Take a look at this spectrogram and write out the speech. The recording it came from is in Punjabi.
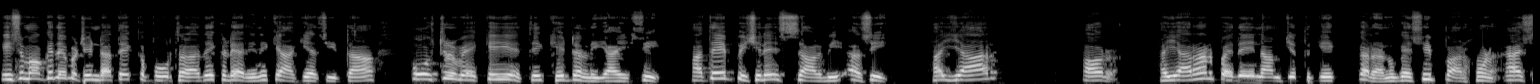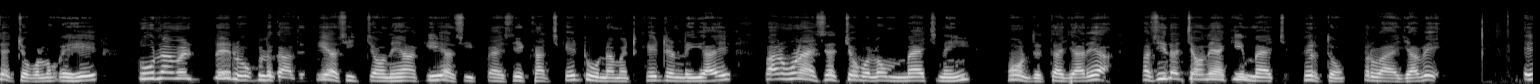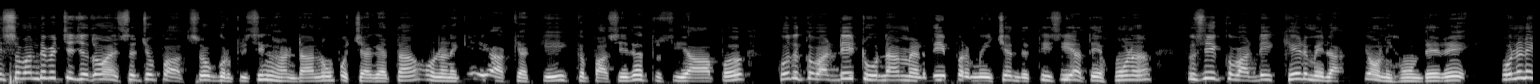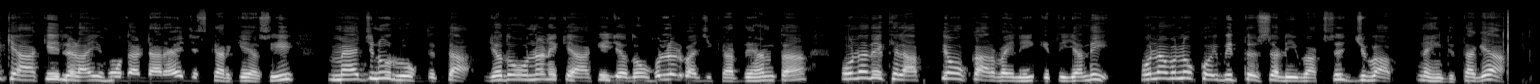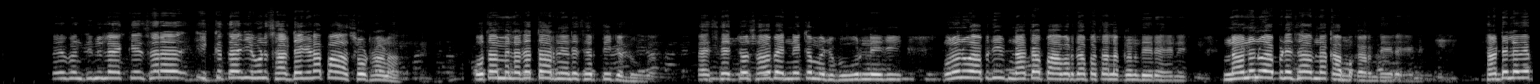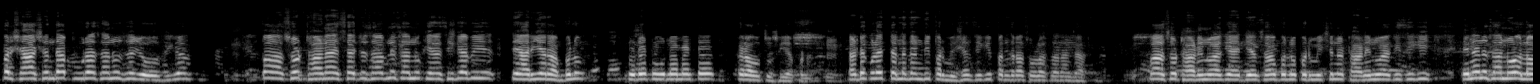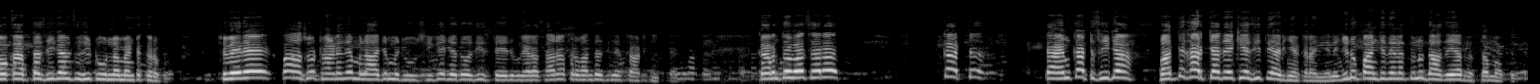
ਇਸ ਮੌਕੇ ਤੇ ਬਠਿੰਡਾ ਤੇ ਕਪੂਰਥਲਾ ਦੇ ਖਿਡਾਰੀ ਨੇ ਕਿਹਾ ਕਿ ਅਸੀਂ ਤਾਂ ਪੋਸਟਰ ਵੇਖ ਕੇ ਹੀ ਇੱਥੇ ਖੇਡਣ ਲਈ ਆਏ ਸੀ ਅਤੇ ਪਿਛਲੇ ਸਾਲ ਵੀ ਅਸੀਂ ਹਜ਼ਾਰ ਔਰ ਹਜ਼ਾਰਾਂ ਰੁਪਏ ਦੇ ਇਨਾਮ ਜਿੱਤ ਕੇ ਘਰਾਂ ਨੂੰ ਗਏ ਸੀ, ਪਰ ਹੁਣ ਐਸਐਚਓ ਵੱਲੋਂ ਇਹ ਟੂਰਨਾਮੈਂਟ ਤੇ ਰੋਕ ਲਗਾ ਦਿੱਤੀ ਹੈ। ਅਸੀਂ ਚਾਹੁੰਦੇ ਹਾਂ ਕਿ ਅਸੀਂ ਪੈਸੇ ਖਰਚ ਕੇ ਟੂਰਨਾਮੈਂਟ ਖੇਡਣ ਲਈ ਆਏ, ਪਰ ਹੁਣ ਐਸਐਚਓ ਵੱਲੋਂ ਮੈਚ ਨਹੀਂ ਹੋਣ ਦਿੱਤਾ ਜਾ ਰਿਹਾ ਅਸੀਂ ਤਾਂ ਚਾਹੁੰਦੇ ਹਾਂ ਕਿ ਮੈਚ ਫਿਰ ਤੋਂ ਕਰਵਾਇਆ ਜਾਵੇ ਇਸ ਸੰਬੰਧ ਵਿੱਚ ਜਦੋਂ ਐਸਐਚਓ ਪਾਤਸੋ ਗੁਰਪ੍ਰੀਤ ਸਿੰਘ ਹੰਡਾ ਨੂੰ ਪੁੱਛਿਆ ਗਿਆ ਤਾਂ ਉਹਨਾਂ ਨੇ ਆਖਿਆ ਕਿ ਇੱਕ ਪਾਸੇ ਤਾਂ ਤੁਸੀਂ ਆਪ ਖੁਦ ਕਬੱਡੀ ਟੂਰਨਾਮੈਂਟ ਦੀ ਪਰਮਿਸ਼ਨ ਦਿੱਤੀ ਸੀ ਅਤੇ ਹੁਣ ਤੁਸੀਂ ਕਬੱਡੀ ਖੇਡ ਮੇਲਾ ਕਿਉਂ ਨਹੀਂ ਹੋਣ ਦੇ ਰਹੇ? ਉਹਨਾਂ ਨੇ ਕਿਹਾ ਕਿ ਲੜਾਈ ਹੋਣ ਦਾ ਡਰ ਹੈ, ਜਿਸ ਕਰਕੇ ਅਸੀਂ ਮੈਚ ਨੂੰ ਰੋਕ ਦਿੱਤਾ। ਜਦੋਂ ਉਹਨਾਂ ਨੇ ਕਿਹਾ ਕਿ ਜਦੋਂ ਹੁੱਲੜਬਾਜ਼ੀ ਕਰਦੇ ਹਨ ਤਾਂ ਉਹਨਾਂ ਦੇ ਖਿਲਾਫ ਕਿਉਂ ਕਾਰਵਾਈ ਨਹੀਂ ਕੀਤੀ ਜਾਂਦੀ? ਉਹਨਾਂ ਵੱਲੋਂ ਕੋਈ ਵੀ ਤਸੱਲੀ ਬਖਸ਼ ਜਵਾਬ ਨਹੀਂ ਦਿੱਤਾ ਗਿਆ। ਬੰਦੀ ਨੂੰ ਲੈ ਕੇ ਸਰ, ਇੱਕ ਤਾਂ ਜੀ ਹੁਣ ਸਾਡਾ ਜਿਹੜਾ ਭਾਸੋ ਠਾਣਾ ਉਹ ਤਾਂ ਮੈਨੂੰ ਲੱਗਦਾ ਧਰਨਿਆਂ ਦੇ ਸਿਰ ਤੇ ਚੱਲੂਗਾ। ਐਸਐਚਓ ਸਾਹਿਬ ਇੰਨੇ ਕੁ ਮਜਬੂਰ ਨੇ ਜੀ। ਉਹਨਾਂ ਨੂੰ ਆਪਦੀ ਨਾ ਤਾਂ ਪਾਵਰ ਦਾ ਪਤਾ ਲੱਗਣ ਦੇ ਰਹੇ ਨੇ, ਨਾ ਉਹਨਾਂ ਨੂੰ ਆਪਣੇ ਹਿਸਾਬ ਨਾਲ ਕੰਮ ਕਰਨ ਦੇ ਰਹੇ ਨੇ। ਸਾਡੇ ਲਵੇ ਪ੍ਰਸ਼ਾਸਨ ਦਾ ਪੂਰਾ ਸਾਨੂੰ ਸਹਿਯੋਗ ਸੀਗਾ। ਭਾਸੋ ਠਾਣਾ ਐਸਐਚਓ ਸਾਹਿਬ ਨੇ ਸਾਨੂੰ ਕਿਹਾ ਸੀਗਾ ਵੀ ਤਿਆਰੀਆਂ ਰੱਬ ਲਓ, ਤੁਹਾਡਾ ਟੂਰਨਾਮੈਂਟ ਕਰਾਓ ਤੁਸੀਂ ਆਪਣਾ। ਸਾਡੇ ਕੋਲੇ ਤਿੰਨ ਦਿਨ ਦੀ ਪਰਮਿਸ਼ਨ ਸੀਗੀ 15 16 17 ਅਗਸਤ ਭਾਸੋ ਠਾਣੇ ਨੂੰ ਆ ਗਿਆ ਐਡੀਐਮ ਸਾਹਿਬ ਵੱਲੋਂ ਪਰਮਿਸ਼ਨ ਠਾਣੇ ਨੂੰ ਆ ਗਈ ਸੀਗੀ। ਇਹਨਾਂ ਨੇ ਸਾਨੂੰ ਅਲਾਉ ਕਰਤਾ ਸੀਗਾ ਵੀ ਤੁਸੀਂ ਟੂਰਨਾਮੈਂਟ ਕਰੋ ਸਵੇਰੇ ਭਾਸੋ ਥਾਣੇ ਦੇ ਮੁਲਾਜ਼ਮ ਮੌਜੂਦ ਸੀਗੇ ਜਦੋਂ ਅਸੀਂ ਸਟੇਜ ਵਗੈਰਾ ਸਾਰਾ ਪ੍ਰਬੰਧ ਅਸੀਂ ਨੇ ਸਟਾਰਟ ਕੀਤਾ। ਕਰਨ ਤੋਂ ਬਾਅਦ ਸਰ ਘੱਟ ਟਾਈਮ ਘੱਟ ਸੀਗਾ। ਵੱਧ ਖਰਚਾ ਦੇ ਕੇ ਅਸੀਂ ਤਿਆਰੀਆਂ ਕਰਾਈਆਂ ਨੇ। ਜਿਹਨੂੰ 5 ਦਿਨਾਂ ਤੇ ਉਹਨੂੰ 10000 ਦਿੱਤਾ ਮੌਕੇ ਤੇ।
